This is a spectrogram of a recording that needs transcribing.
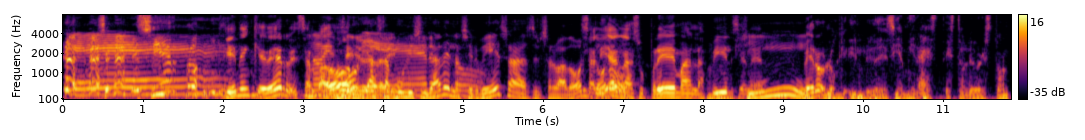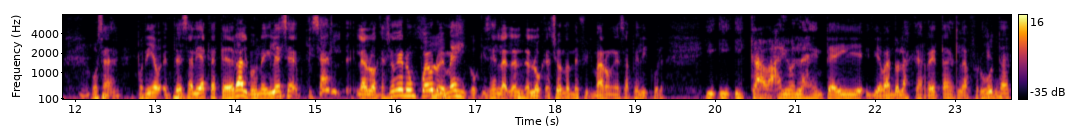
¿Qué? sí, tienen que ver Salvador. No, y hasta publicidad de las cervezas del Salvador y Salían todo. las Supremas, las Pilsener. Sí. Pero lo que y yo decía, mira, este, este Oliver Stone, o sea, ponía, entonces salía Catedral, una iglesia, quizás la locación era un pueblo de México, quizás la, la- la locación donde filmaron esa película, y, y- y caballos, la gente ahí llevando las carretas, las frutas.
